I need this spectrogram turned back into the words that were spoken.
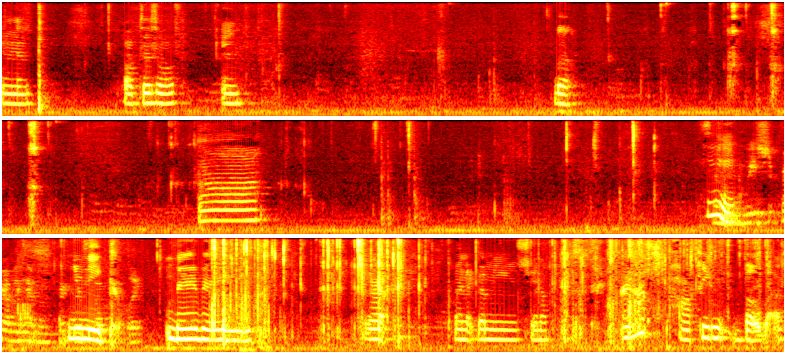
And then pop this off and look. Uh, So Hmm. we should probably have them Unique. very, very unique. I got planet gummies, you know. I got popping boba.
